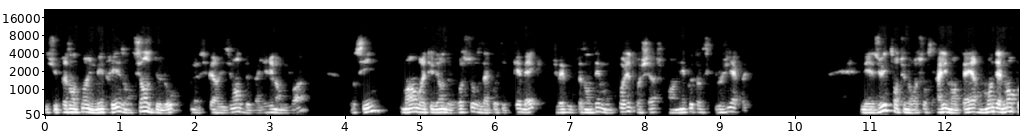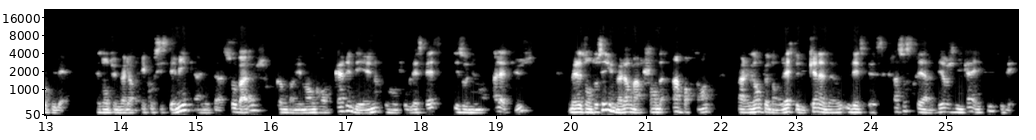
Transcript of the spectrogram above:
Je suis présentement une maîtrise en sciences de l'eau sous la supervision de Valérie Langlois. Aussi, membre étudiant de Ressources aquatiques Québec, je vais vous présenter mon projet de recherche en écotoxicologie aquatique. Les huîtres sont une ressource alimentaire mondialement populaire. Elles ont une valeur écosystémique à l'état sauvage, comme dans les mangroves caribéennes où l'on trouve l'espèce Isonument alatus, mais elles ont aussi une valeur marchande importante, par exemple dans l'est du Canada où l'espèce Crassostrea virginica est cultivée.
